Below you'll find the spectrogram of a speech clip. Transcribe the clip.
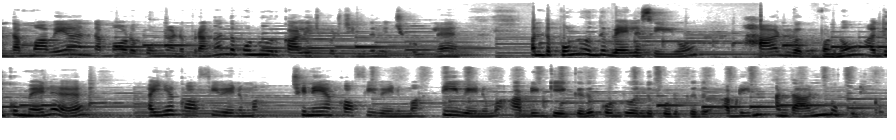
அந்த அம்மாவே அந்த அம்மாவோட பொண்ணு அனுப்புகிறாங்க அந்த பொண்ணு ஒரு காலேஜ் படிச்சிருந்ததுன்னு வச்சுக்கோங்களேன். அந்த பொண்ணு வந்து வேலை செய்யும். ஹார்ட் ஒர்க் பண்ணும். அதுக்கும் மேலே ஐயா காஃபி வேணுமா? சின்னையா காஃபி வேணுமா? டீ வேணுமா? அப்படின்னு கேட்குது கொண்டு வந்து கொடுக்குது அப்படின்னு அந்த அன்பு பிடிக்கும்.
